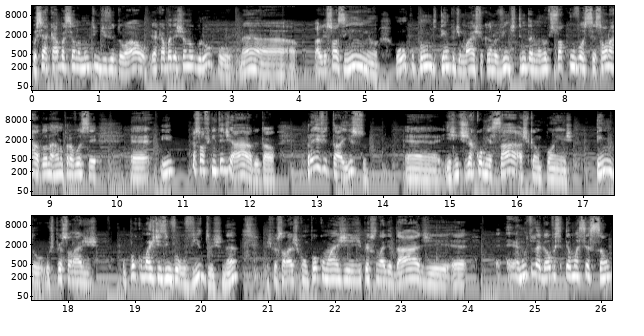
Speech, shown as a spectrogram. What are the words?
você acaba sendo muito individual e acaba deixando o grupo, né, ali sozinho, ou ocupando tempo demais, ficando 20, 30 minutos só com você, só o narrador narrando para você. É, e o pessoal fica entediado e tal. Para evitar isso, é, e a gente já começar as campanhas tendo os personagens um pouco mais desenvolvidos, né? Os personagens com um pouco mais de, de personalidade. É, é, é, muito legal você ter uma sessão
